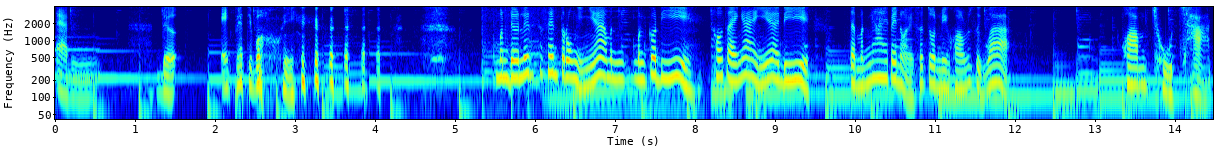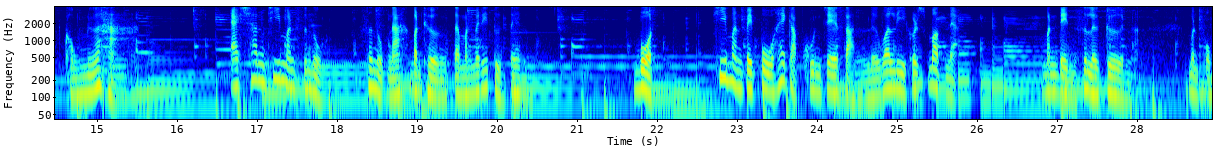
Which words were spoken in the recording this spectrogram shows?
แอนเดอะ e x p e n d a b l e มันเดินเล่นเส้นตรงอย่างเงี้ยมันมันก็ดี เข้าใจง่ายอย่างเงี้ยดี แต่มันง่ายไปหน่อยซะจนมีความรู้สึกว่า ความฉูดฉาดของเนื้อหาแอคชั่นที่มันสนุกสนุกนะ บันเทิงแต่มันไม่ได้ตื่นเต้น บทที่มันไปปูให้กับคุณเจสัน หรือว่าลีคริสต์มาสเนี่ย มันเด่นซะเหลือเกินอะเหมือนผม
